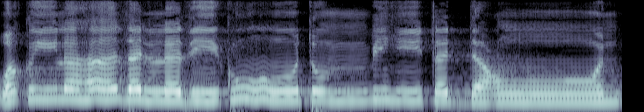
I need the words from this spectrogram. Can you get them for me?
وقيل هذا الذي كنتم به تدعون.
